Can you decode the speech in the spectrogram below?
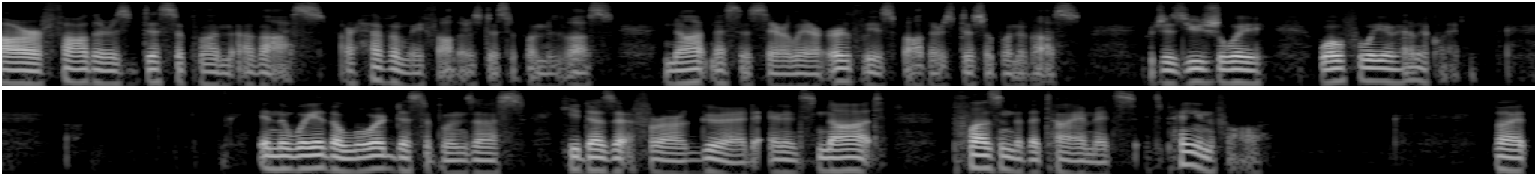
our Father's discipline of us, our Heavenly Father's discipline of us, not necessarily our earthly Father's discipline of us, which is usually woefully inadequate. In the way the Lord disciplines us, He does it for our good, and it's not pleasant at the time, it's, it's painful but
